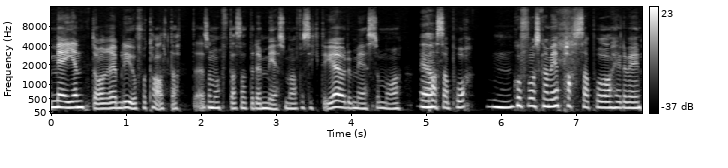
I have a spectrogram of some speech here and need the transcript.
vi jenter blir jo fortalt at eh, som oftest at det er vi som må være forsiktige, og det er vi som må Ja. passe på. Mm. Hvorfor skal vi passe på hele veien?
